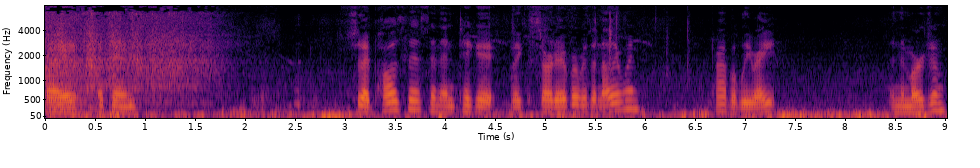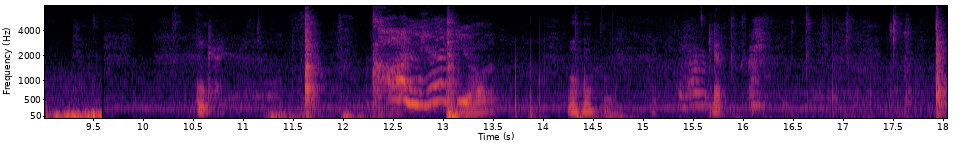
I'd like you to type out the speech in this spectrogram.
Right, okay. Should I pause this and then take it, like start over with another one? Probably, right? And then merge them? Okay. God. Yeah. Mm-hmm. Yep. So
